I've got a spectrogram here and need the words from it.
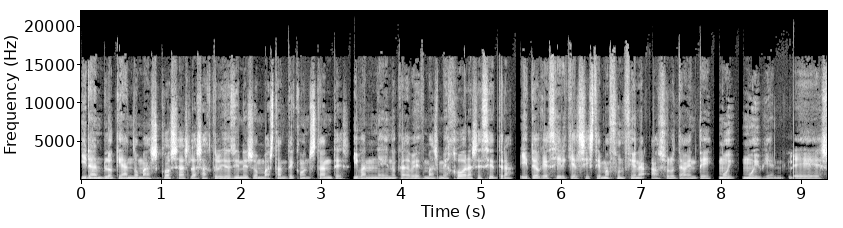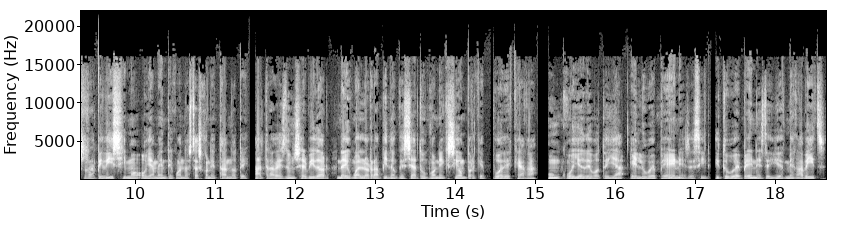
irán bloqueando más cosas, las actualizaciones son bastante constantes y van añadiendo cada vez más mejoras, etcétera. Y tengo que decir que el sistema funciona absolutamente muy, muy bien. Es rapidísimo, obviamente cuando estás conectándote a través de un servidor, da igual lo rápido que sea tu conexión, porque puede que haga un cuello de botella el VPN, es decir, si tu VPN es de 10 megabits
